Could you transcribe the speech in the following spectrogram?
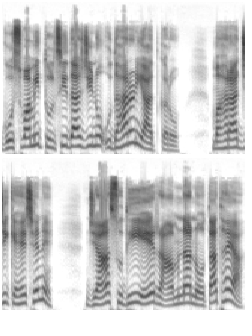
ગોસ્વામી તુલસીદાસજીનું ઉદાહરણ યાદ કરો. મહારાજજી કહે છે ને જ્યાં સુધી એ રામના નહોતા થયા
